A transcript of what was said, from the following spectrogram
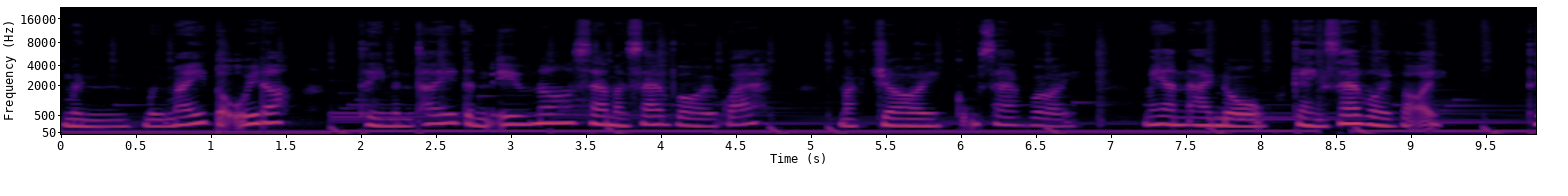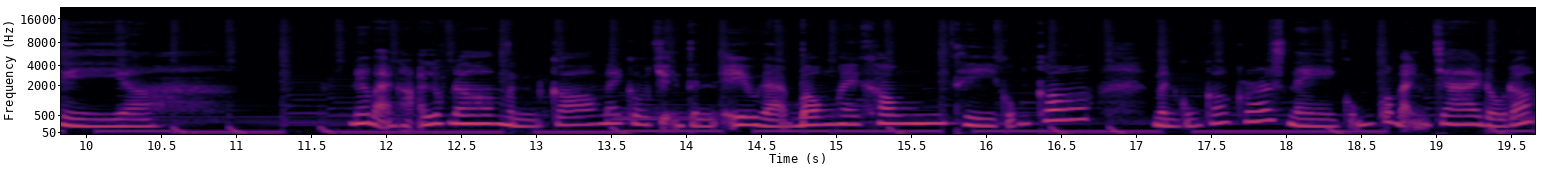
Mình mười mấy tuổi đó thì mình thấy tình yêu nó xa mà xa vời quá mặt trời cũng xa vời. Mấy anh idol càng xa vời vợi. Thì uh, nếu bạn hỏi lúc đó mình có mấy câu chuyện tình yêu gà bông hay không thì cũng có. Mình cũng có crush nè cũng có bạn trai đồ đó.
